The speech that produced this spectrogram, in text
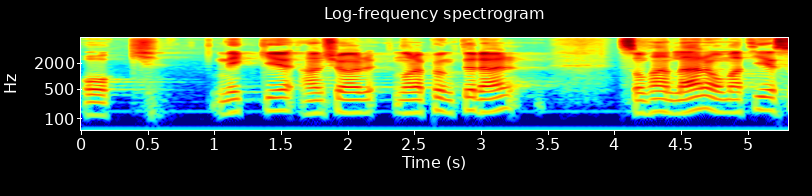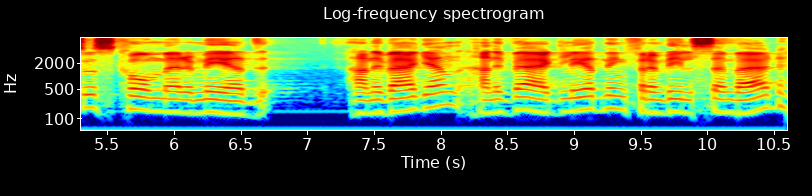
Och Nicky, han kör några punkter där som handlar om att Jesus kommer med, han är vägen, han är vägledning för en vilsen värld.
